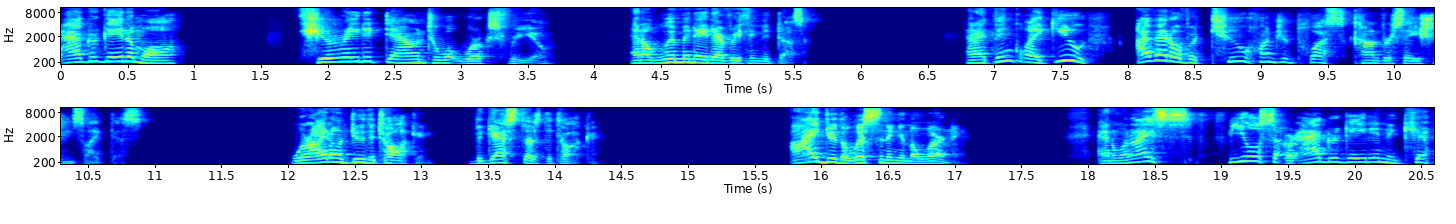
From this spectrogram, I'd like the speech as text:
Aggregate them all, curate it down to what works for you, and eliminate everything that doesn't. And I think, like you, I've had over 200 plus conversations like this where I don't do the talking, the guest does the talking. I do the listening and the learning. And when I feel so, or aggregating and care,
